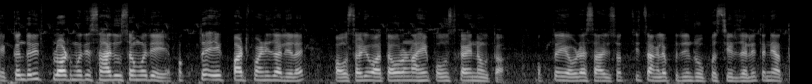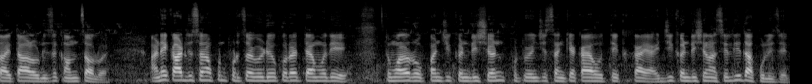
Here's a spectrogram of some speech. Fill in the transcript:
एकंदरीत प्लॉटमध्ये सहा दिवसामध्ये फक्त एक पाठ पाणी झालेलं आहे. पावसाळी वातावरण आहे पाऊस काय नव्हता. फक्त एवढ्या सहा दिवसात ती चांगल्या पद्धतीने रोपं सेट झाले आणि आता इथं आळवणीचं काम चालू आहे. आणि एक आठ दिवसांना आपण पुढचा व्हिडिओ करूया. त्यामध्ये तुम्हाला रोपांची कंडिशन फुटव्यांची संख्या काय होते काय आहे जी कंडिशन असेल ती दाखवली जाईल.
